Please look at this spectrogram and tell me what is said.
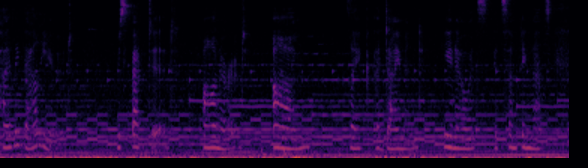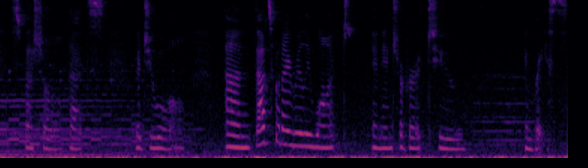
highly valued, respected, honored, um, like a diamond. You know, it's it's something that's special, that's a jewel. And that's what I really want an introvert to embrace.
